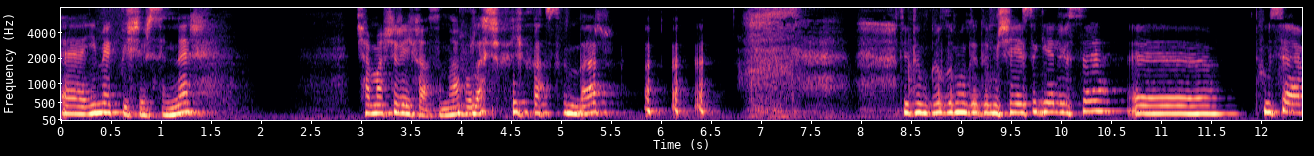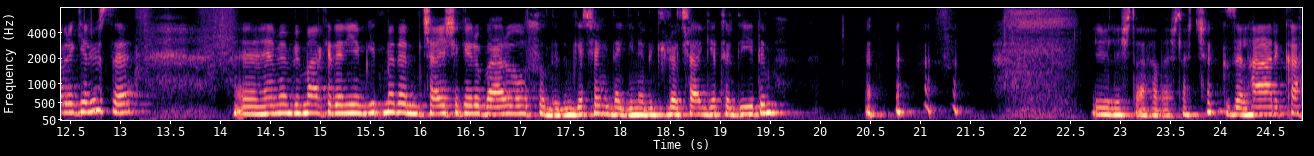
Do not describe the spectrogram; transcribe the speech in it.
e, yemek pişirsinler. Çamaşır yıkasınlar, bulaşık yıkasınlar. dedim kızımın dedim şeysi gelirse e, misafir gelirse e, hemen bir marketten yiyeyim gitmeden çay şekeri bari olsun dedim. Geçen de yine bir kilo çay getirdiydim. Öyle işte arkadaşlar. Çok güzel harika.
